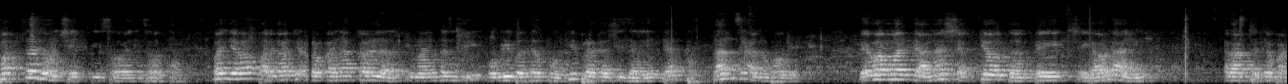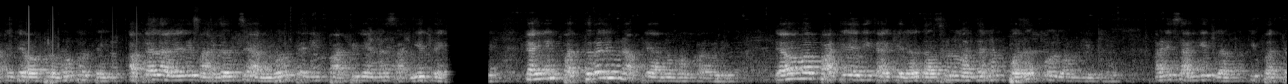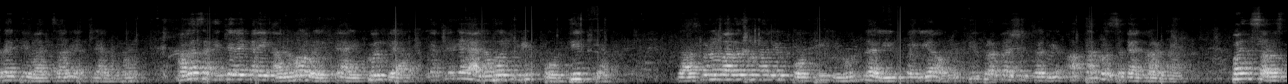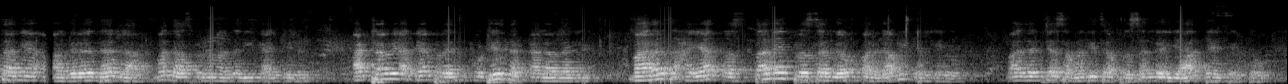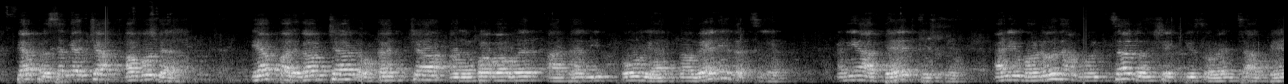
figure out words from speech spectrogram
फक्त दोनशे एकतीस ओव्यांचा होता. पण जेव्हा परगावच्या लोकांना कळलं की महाराजांची ओबीबद्ध पोथी प्रकाशित झाली त्यात भक्तांचे अनुभव आहेत तेव्हा मग ज्यांना शक्य होतं ते शेगावला आले. राष्ट्राच्या पाठी तेव्हा प्रमुख होते. आपल्याला आलेले महाराजांचे अनुभव त्यांनी पाटील यांना सांगितले. काही पत्र लिहून आपले अनुभव कळवले. तेव्हा मग पाटील यांनी काय केलं? दासून महाराजांना परत बोलावून घेतलं आणि सांगितलं की पत्र आहे ते वाचा यातले अनुभव. मला सांगितलेले काही अनुभव आहेत ते ऐकून घ्या. यातले काही अनुभव तुम्ही पोथीत घ्या. दासगुण महाराज म्हणाले पोथी लिहून झाली पहिली आवृत्ती प्रकाशित झाली. आता कसं काय करणार? पण संस्थाने आग्रह धरला. मग दासपण महाराजांनी काय केलं? अठराव्या अध्यापर्यंत कुठेच धक्का लावला नाही. महाराज हयात असताना प्रसंग परगावी ठरलेले. महाराजांच्या समाधीचा प्रसंग याद अध्यायात येतो त्या प्रसंगाच्या अगोदर या परगावच्या लोकांच्या अनुभवावर आधारित ओव्या नव्याने रचल्या आणि या अध्यायात घेतल्या. आणि म्हणून हा दोनशे एकतीस ओळ्यांचा अध्याय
